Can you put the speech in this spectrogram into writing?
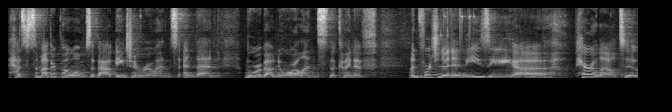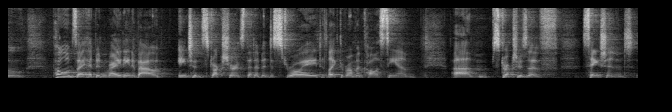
has some other poems about ancient ruins and then more about New Orleans, the kind of unfortunate and easy uh, parallel to poems I had been writing about ancient structures that had been destroyed, like the Roman Colosseum, um, structures of sanctioned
